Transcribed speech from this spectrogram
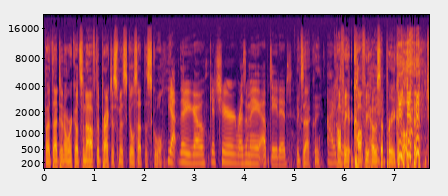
but that didn't work out. So now I have to practice my skills at the school. yeah, there you go. Get your resume updated. Exactly. I coffee did- coffee house at Prairie College.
